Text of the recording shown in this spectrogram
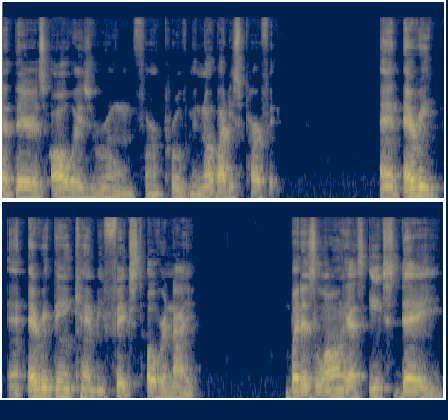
that there is always room for improvement. Nobody's perfect. And every everything can be fixed overnight. But as long as each day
